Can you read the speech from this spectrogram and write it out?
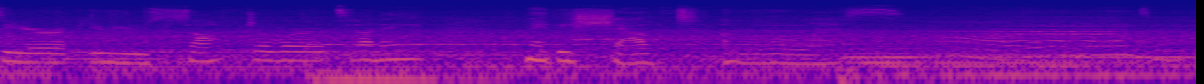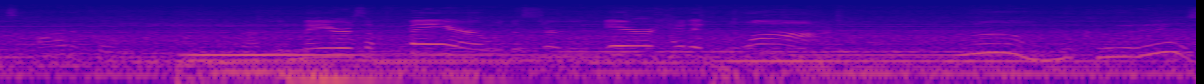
easier if you use softer words, honey? Maybe shout a little air-headed blonde. Oh, look who it is.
